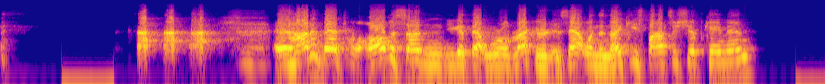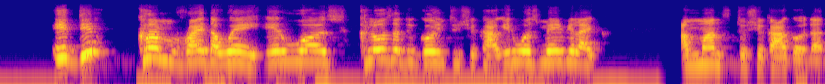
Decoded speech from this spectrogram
and how did that all of a sudden you get that world record? Is that when the Nike sponsorship came in? It didn't come right away. It was closer to going to Chicago. It was maybe like a month to Chicago that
